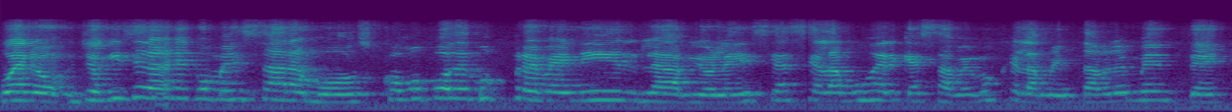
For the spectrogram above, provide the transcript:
Bueno, yo quisiera que comenzáramos. ¿Cómo podemos prevenir la violencia hacia la mujer que sabemos que lamentablemente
